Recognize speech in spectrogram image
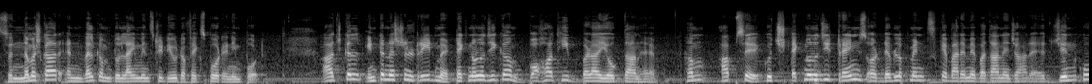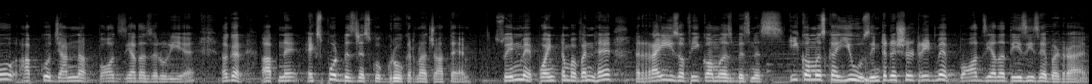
सो so, नमस्कार and welcome to Lime Institute of Export and Import आजकल इंटरनेशनल ट्रेड में टेक्नोलॉजी का बहुत ही बड़ा योगदान है। हम आपसे कुछ टेक्नोलॉजी ट्रेंड्स और डेवलपमेंट्स के बारे में बताने जा रहे हैं, जिनको आपको जानना बहुत ज़्यादा ज़रूरी है। अगर आपने एक्सपोर्ट बिज़नेस को ग्रो करना चाहते हैं सो इनमें पॉइंट नंबर वन है rise of e commerce business e commerce का यूज़ इंटरनेशनल ट्रेड में बहुत ज़्यादा तेज़ी से बढ़ रहा है।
